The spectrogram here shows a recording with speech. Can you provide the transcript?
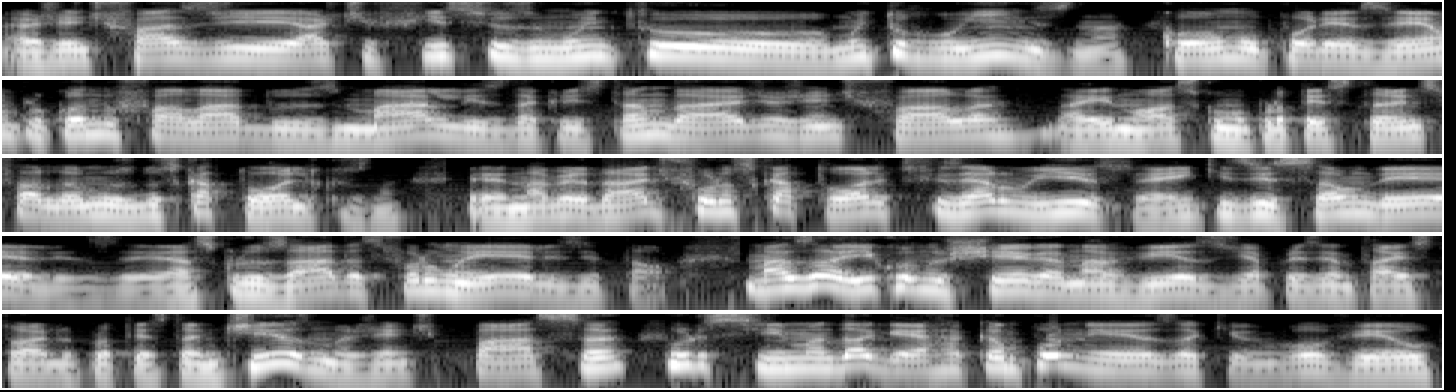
a gente faz de artifícios muito muito ruins, né? Como, por exemplo, quando falar dos males da cristandade, a gente fala, aí nós como protestantes falamos dos católicos, né? É, na verdade, foram os católicos que fizeram isso, é a Inquisição deles, é, as cruzadas foram eles e tal. Mas aí, quando chega na vez de apresentar a história do protestantismo, a gente passa por cima da guerra camponesa que envolveu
